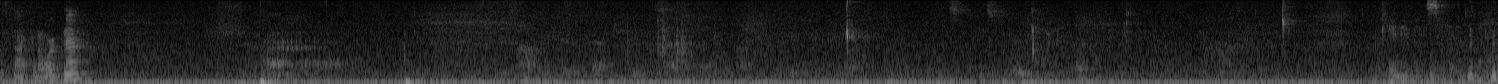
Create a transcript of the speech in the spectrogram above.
Is this not gonna work now? Can't even see it in the middle.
